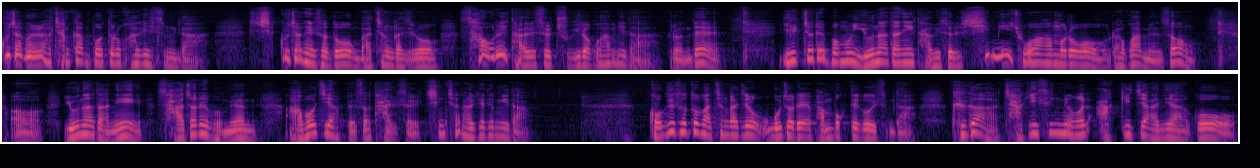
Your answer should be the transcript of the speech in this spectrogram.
19장을 잠깐 보도록 하겠습니다. 19장에서도 마찬가지로 사울이 다윗을 죽이려고 합니다. 그런데 1절에 보면 요나단이 다윗을 심히 좋아함으로라고 하면서 어, 요나단이 4절에 보면 아버지 앞에서 다윗을 칭찬하게 됩니다. 거기서도 마찬가지로 5절에 반복되고 있습니다. 그가 자기 생명을 아끼지 아니하고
